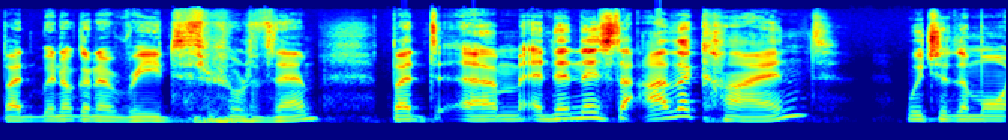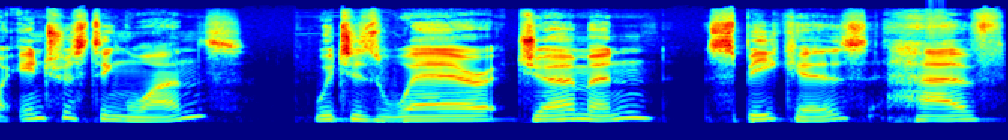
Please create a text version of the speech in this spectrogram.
but we're not going to read through all of them. But um, and then there's the other kind, which are the more interesting ones, which is where German speakers have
